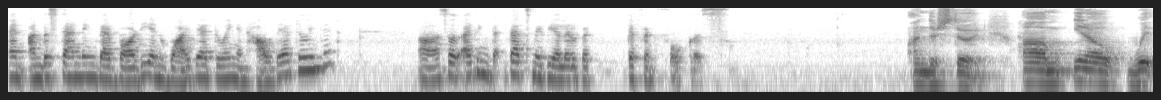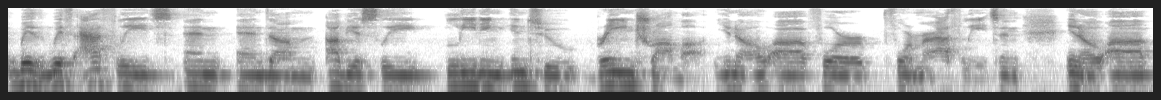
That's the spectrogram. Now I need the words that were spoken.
and understanding their body and why they're doing and how they're doing it. Uh, so I think that, that's maybe a little bit different focus. Understood. Um, you know, with with with athletes and and um, obviously leading into brain trauma, you know, uh, for former athletes. And, you know, uh,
